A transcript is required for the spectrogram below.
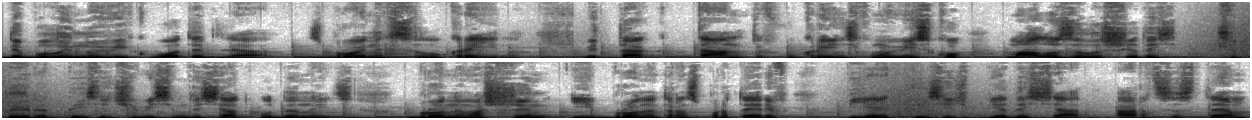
де були нові квоти для збройних сил України. Відтак танків в українському війську мало залишитись 4080 одиниць, бронемашин і бронетранспортерів 5050, артсистем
